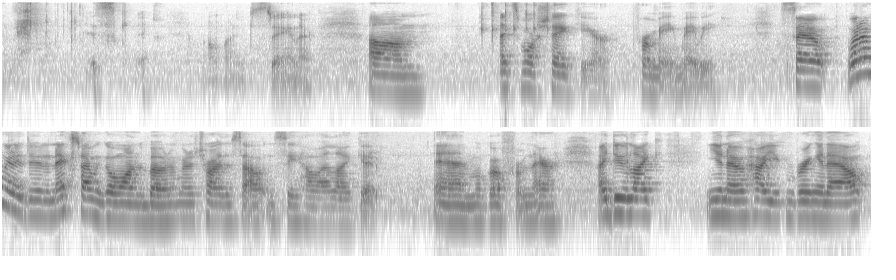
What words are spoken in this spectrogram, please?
it's, I don't mind staying there. Um, it's more shakier for me, maybe. So, what I'm going to do, the next time we go on the boat, I'm going to try this out and see how I like it. And we'll go from there. I do like, you know, how you can bring it out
